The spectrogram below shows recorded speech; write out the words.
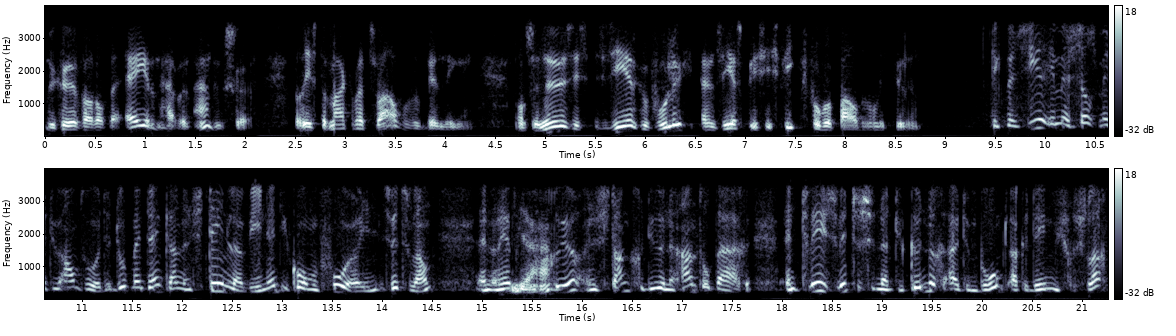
geur van rotte eieren hebben. Hè? Dus dat heeft te maken met zwavelverbindingen. Onze neus is zeer gevoelig en zeer specifiek voor bepaalde moleculen. Ik ben zeer immens zelfs met uw antwoord. Het doet mij denken aan een steenlawine. Die komen voor in Zwitserland. En dan heb je een geur, een stank gedurende een aantal dagen. En twee Zwitserse natuurkundigen uit een beroemd academisch geslacht...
